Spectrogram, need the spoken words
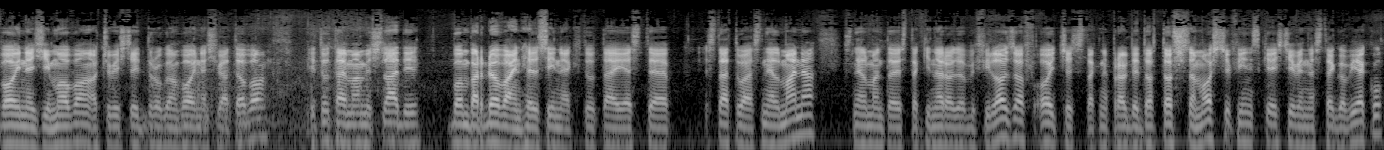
wojnę zimową, oczywiście drugą wojnę światową. I tutaj mamy ślady bombardowań Helsinek. Tutaj jest e, statua Snellmana. Snellman to jest taki narodowy filozof, ojciec tak naprawdę do tożsamości fińskiej z XIX wieku.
